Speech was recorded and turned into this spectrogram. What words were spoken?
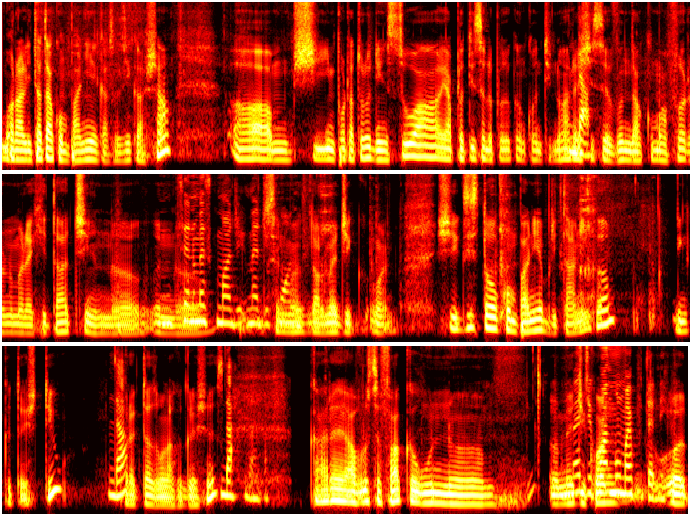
moralitatea companiei, ca să zic așa. Um, și importatorul din SUA i-a plătit să le producă în continuare Da. și se vând acum fără numele Hitachi în, uh, în Se numesc Magic, Magic se Wand. numesc doar Magic Wand. Și există o companie britanică, din câte știu, Da? corectează-mă dacă greșesc, Da, da, da. Care a vrut să facă un uh, Magic, Magic Wand mult mai puternic. uh,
